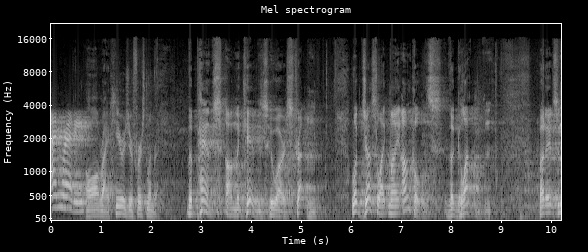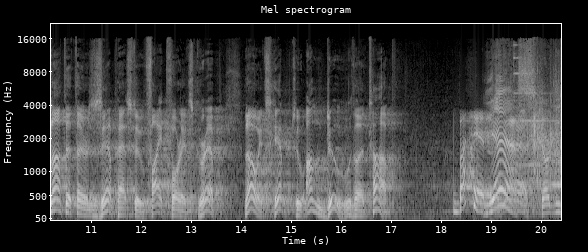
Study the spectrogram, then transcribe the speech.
I'm ready. All right, here is your first limerick. The pants on the kids who are strutting look just like my uncle's, the glutton. But it's not that their zip has to fight for its grip. No, it's hip to undo the top. Button. Yes, Jordan.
